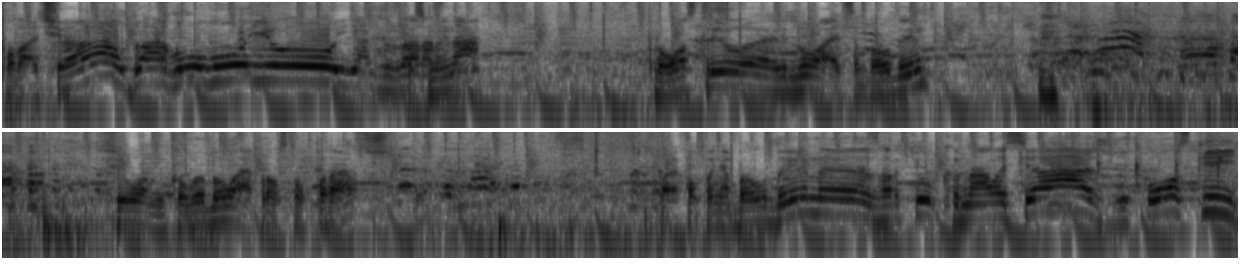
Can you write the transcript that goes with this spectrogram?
Подача, удар головою. Як же зараз Космина. Простріл е, відбувається Б1. Фіоненко вибиває просто вперед. Перехоплення Б1 е, з Гартюк на Лося. Жуковський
